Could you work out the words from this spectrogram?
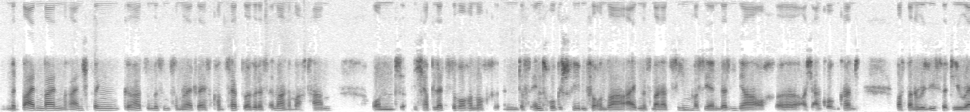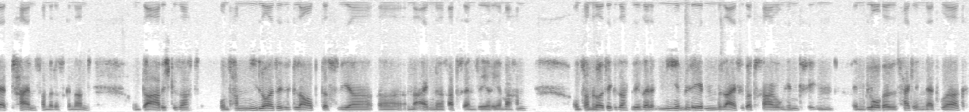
Mit beiden Beinen reinspringen gehört so ein bisschen zum Red Race Konzept, weil wir das immer gemacht haben. Und ich habe letzte Woche noch das Intro geschrieben für unser eigenes Magazin, was ihr in Berlin ja auch äh, euch angucken könnt, was dann released wird. Die Red Times haben wir das genannt. Und da habe ich gesagt, uns haben nie Leute geglaubt, dass wir äh, eine eigene Radrennserie machen. Uns haben Leute gesagt, wir werden nie im Leben Live-Übertragung hinkriegen im Global Cycling Network,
